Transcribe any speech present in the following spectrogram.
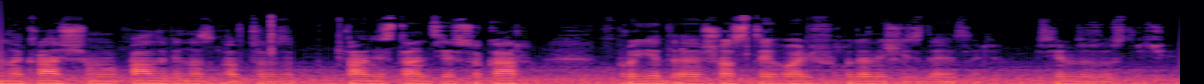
на кращому паливі на автозаправній станції Сокар проїде 6-й гольф 1.6 дизель. Всім до зустрічі!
